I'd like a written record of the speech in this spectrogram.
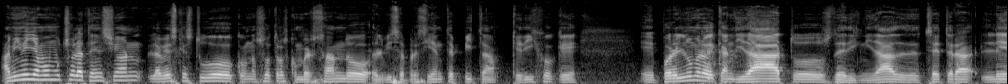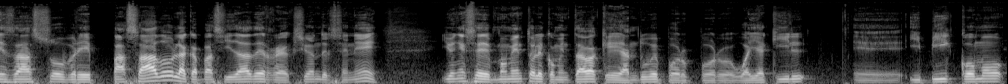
a mí me llamó mucho la atención la vez que estuvo con nosotros conversando el vicepresidente Pita, que dijo que eh, por el número de candidatos, de dignidades, etcétera, les ha sobrepasado la capacidad de reacción del CNE. Yo en ese momento le comentaba que anduve por, por Guayaquil eh, y vi cómo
